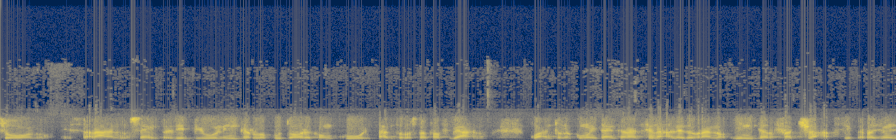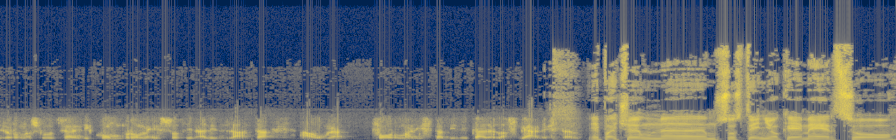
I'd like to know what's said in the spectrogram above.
sono e saranno sempre di più l'interlocutore con cui tanto lo Stato afghano quanto la comunità internazionale dovranno interfacciarsi per raggiungere una soluzione di compromesso finalizzata a una forma di stabilità dell'Afghanistan. E poi c'è un, eh, un sostegno che è emerso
